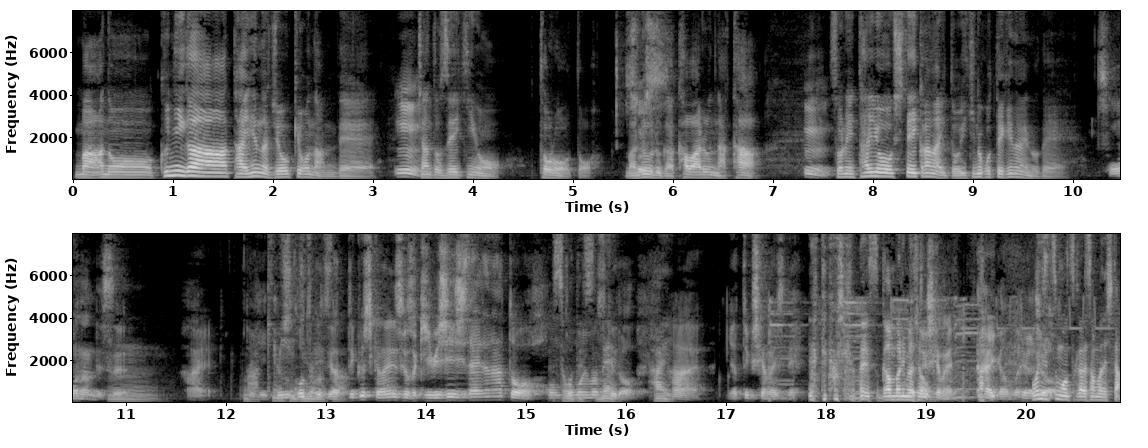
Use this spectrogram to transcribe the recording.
まああの国が大変な状況なんで、うん。ちゃんと税金を取ろうと、まあ、ルールが変わる中うん。それに対応していかないと生き残っていけないので、そうなんです。うんはい。まあ結局コツコツやっていくしかないんですけど、厳しい時代だなと、本当思いますけど、ねはいはい。やっていくしかないですね。やっていくしかないです頑張りましょうやっていくしかない。はい、頑張りましょう。本日もお疲れ様でした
